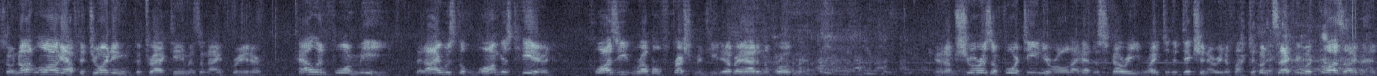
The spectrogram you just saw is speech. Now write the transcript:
So not long after joining the track team as a ninth grader, Hal informed me that I was the longest haired quasi-rebel freshman he'd ever had in the program. And I'm sure as a 14 year old, I had to scurry right to the dictionary to find out exactly what quasi meant.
